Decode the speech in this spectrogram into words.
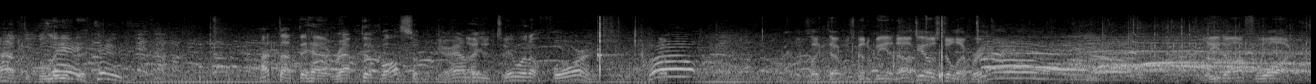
I have to believe it. I thought they had it wrapped up also. Gary. I they went up four. And Looked like that was going to be enough. Theo's delivery. Lead off walk.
